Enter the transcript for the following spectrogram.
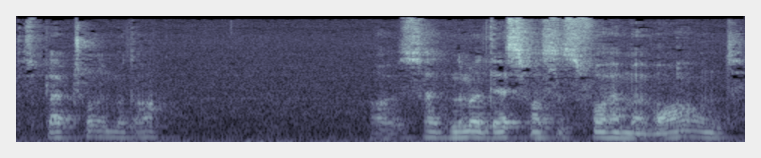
Das bleibt schon immer da. Aber es ist halt nicht mehr das, was es vorher mal war und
